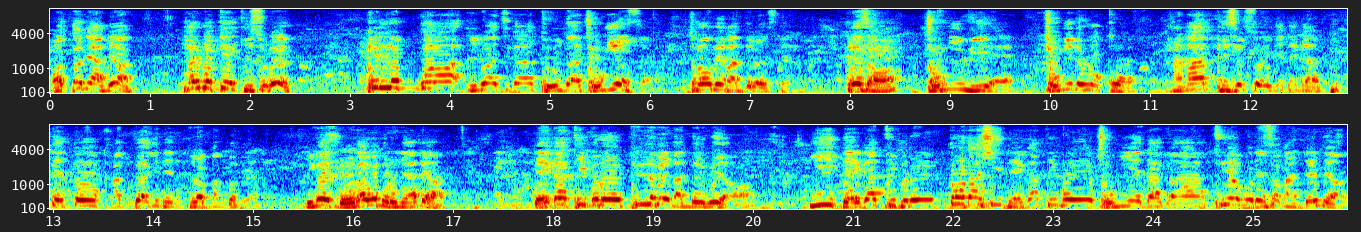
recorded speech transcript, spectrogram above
어떠냐면 탈버트의 기술은 필름과 인화지가 둘 다 종이였어요. 처음에 만들어졌을 때는. 그래서 종이 위에 종이를 놓고 강한 빛을 쏘게 되면 그때 또 감각이 되는 그런 방법이에요. 이걸 뭐라고 부르냐면 네가티브로 필름을 만들고요. 이 네가티브를 또다시 네가티브 종이에다가 투영을 해서 만들면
